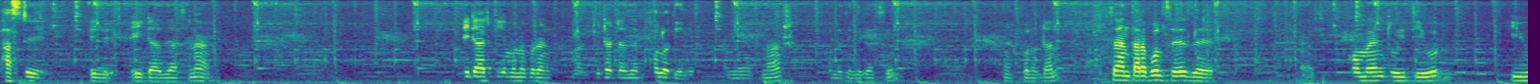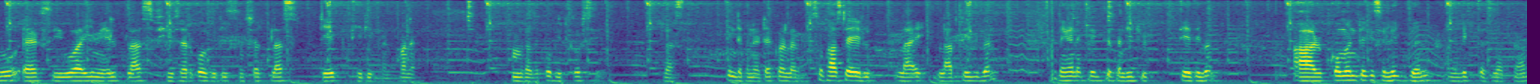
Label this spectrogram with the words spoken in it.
ফার্স্টে এই যে, এইটা যে আছে না, এটা আর কি মনে করেন মানে টুইটারটা যে ফলো দিয়ে আমি আপনার তারা বলছে যে comment with your U X UI email plus future covid screenshot plus tech three fan মানে আমরা যে কোভিড করছি প্লাস ইন্ডিপেন্ডেন্ট করে লাগবে। সো ফার্স্টে লাইক লাভ দিয়ে দেবেন। এখানে ক্লিক দেবেন রিটুইট দিয়ে দেবেন। আর কমেন্টে কিছু লিখবেন, আমি লিখতেছি আপনার।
